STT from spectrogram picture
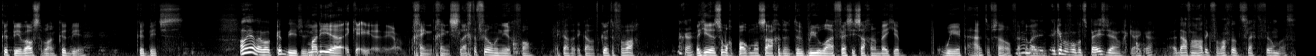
Kutbier, bovenste plan. Kutbier. Kutbitches. Oh ja, we hebben ook kutbiertjes. Maar die, eh, ik, eh, ja, geen, geen slechte film in ieder geval. Ik had, ik had het kutte verwacht. Oké. Weet je, sommige Pokémon zagen, de, de real-life versie zag er een beetje weird uit of zo. Ja, maar vergeleken. ik, ik heb bijvoorbeeld Space Jam gekeken. Eh, daarvan had ik verwacht dat het een slechte film was.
